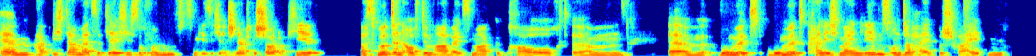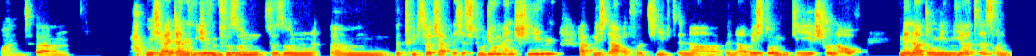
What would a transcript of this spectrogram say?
ähm, habe ich damals tatsächlich so vernunftsmäßig entschieden, habe ich geschaut, okay, was wird denn auf dem Arbeitsmarkt gebraucht? Ähm, ähm, womit, womit kann ich meinen Lebensunterhalt beschreiten? Und habe mich halt dann eben für so ein, für so ein ähm, betriebswirtschaftliches Studium entschieden, habe mich da auch vertieft in einer, in einer Richtung, die schon auch männerdominiert ist und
